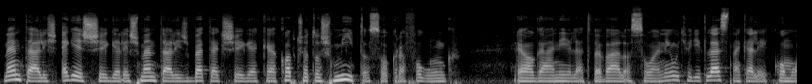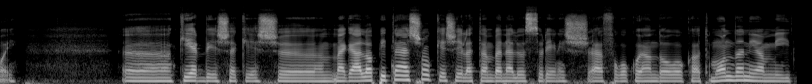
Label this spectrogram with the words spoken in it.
mentális egészséggel és mentális betegségekkel kapcsolatos mítoszokra fogunk reagálni, illetve válaszolni, úgyhogy itt lesznek elég komoly kérdések és megállapítások, és életemben először én is el fogok olyan dolgokat mondani, amit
